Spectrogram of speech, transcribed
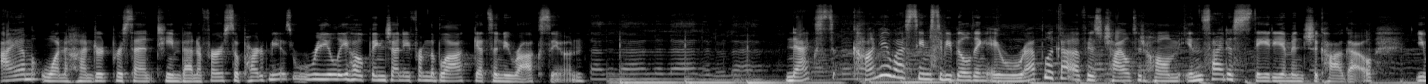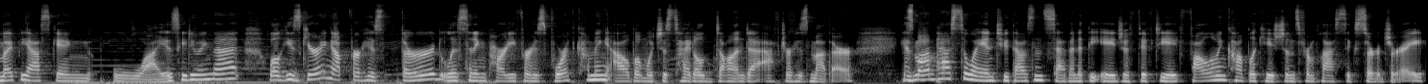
I am 100% Team Bennifer, so part of me is really hoping Jenny from the block gets a new rock soon. La, la, la, Next, Kanye West seems to be building a replica of his childhood home inside a stadium in Chicago. You might be asking, why is he doing that? Well, he's gearing up for his third listening party for his forthcoming album, which is titled Donda after his mother. His mom passed away in 2007 at the age of 58 following complications from plastic surgery.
